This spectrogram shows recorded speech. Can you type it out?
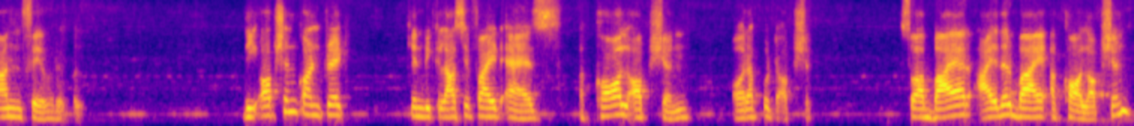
unfavorable. The option contract can be classified as a call option or a put option. So a buyer either buy a call option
